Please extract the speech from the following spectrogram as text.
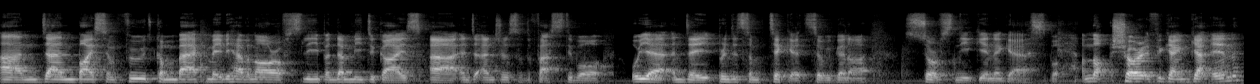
And then buy some food, come back, maybe have an hour of sleep and then meet the guys uh, in the entrance of the festival. Oh yeah, and they printed some tickets, so we're gonna sort of sneak in, I guess. But I'm not sure if we can get in,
